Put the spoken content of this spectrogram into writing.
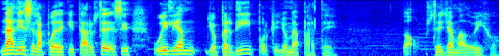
nadie se la puede quitar. Usted decir, William, yo perdí porque yo me aparté. No, usted es llamado hijo.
